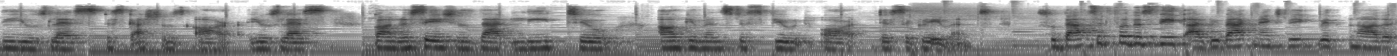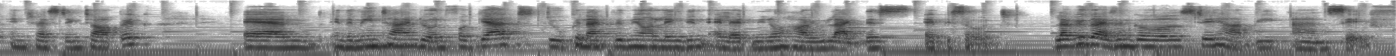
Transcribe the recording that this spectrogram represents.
the useless discussions or useless conversations that lead to arguments, dispute, or disagreement. So that's it for this week. I'll be back next week with another interesting topic. And in the meantime, don't forget to connect with me on LinkedIn and let me know how you like this episode. Love you guys and girls. Stay happy and safe.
